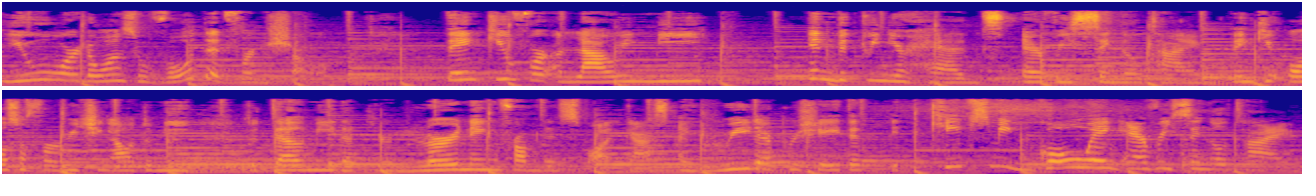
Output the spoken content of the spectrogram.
you were the ones who voted for the show. Thank you for allowing me in between your heads every single time. Thank you also for reaching out to me to tell me that you're learning from this podcast. I really appreciate it. It keeps me going every single time.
